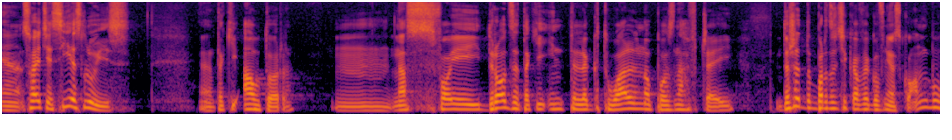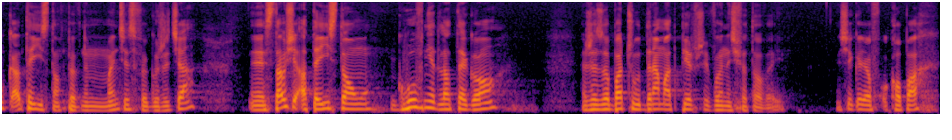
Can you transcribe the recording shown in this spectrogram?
E, słuchajcie, C.S. Lewis E, taki autor, mm, na swojej drodze takiej intelektualno-poznawczej doszedł do bardzo ciekawego wniosku. On był ateistą w pewnym momencie swojego życia. E, stał się ateistą głównie dlatego, że zobaczył dramat I wojny światowej. Siedział w okopach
